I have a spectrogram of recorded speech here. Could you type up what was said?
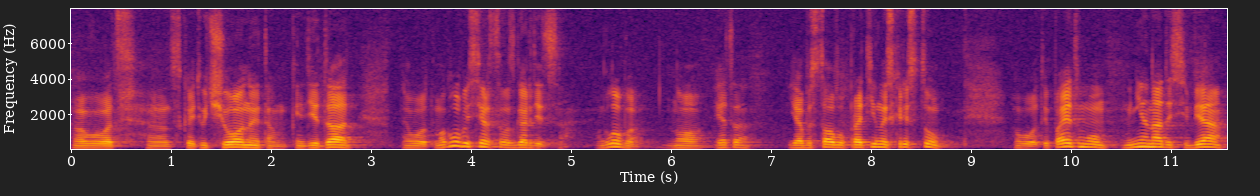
Вот, так сказать, ученый, там, кандидат. Вот. Могло бы сердце возгордиться? Могло бы, но это я бы стал бы противность Христу. Вот. И поэтому мне надо себя,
